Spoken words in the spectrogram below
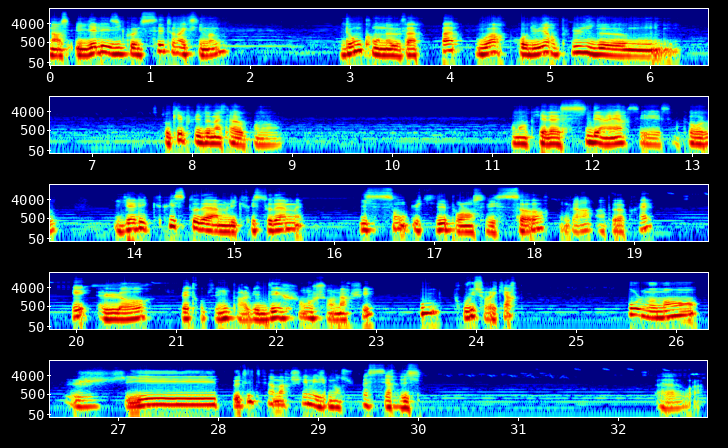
Non, il y a les icônes, c'est au maximum. Donc on ne va pas pouvoir produire plus de, plus de matériaux pendant, pendant qu'il y a la scie derrière, c'est un peu relou. Il y a les cristaux d'âme. Les cristaux d'âme, ils sont utilisés pour lancer des sorts, on verra un peu après, et l'or peut être obtenu par le biais d'échanges sur le marché ou trouvé sur la carte. Pour le moment, j'ai peut-être fait un marché, mais je m'en suis pas servi. Euh, voilà.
